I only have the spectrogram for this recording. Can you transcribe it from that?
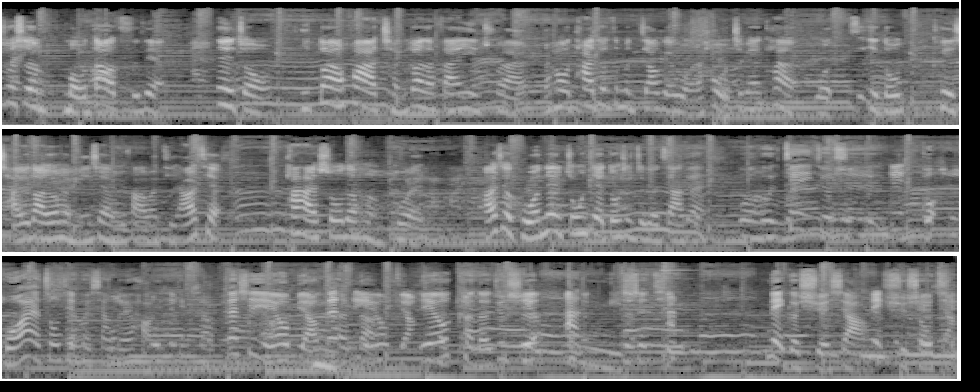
就是某道词典那种一段话成段的翻译出来，然后他就这么交给我，然后我这边看我自己都可以察觉到有很明显的语法问题，而且他还收的很贵，而且国内中介都是这个价格。我我建议就是国国外中介会相对好一点，但是也有比较坑的，也有可能就是按你申请那个学校去收钱，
